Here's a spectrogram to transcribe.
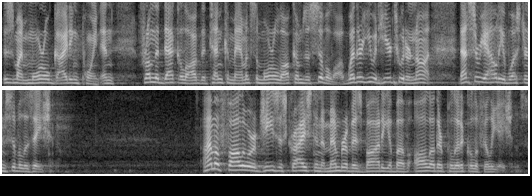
this is my moral guiding point. and from the decalogue the 10 commandments the moral law comes a civil law whether you adhere to it or not that's the reality of western civilization. I'm a follower of Jesus Christ and a member of his body above all other political affiliations.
